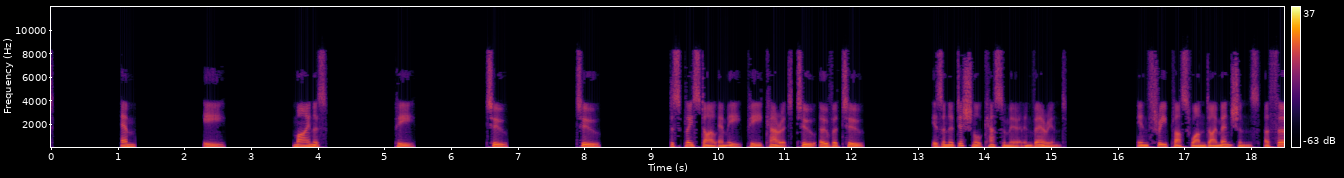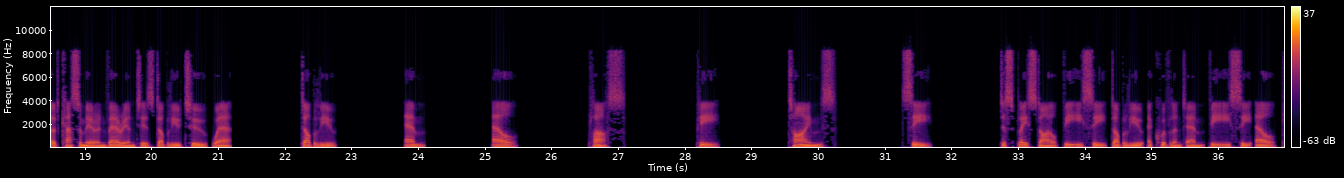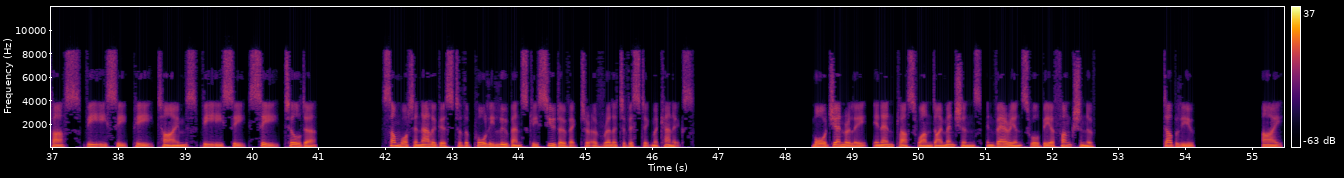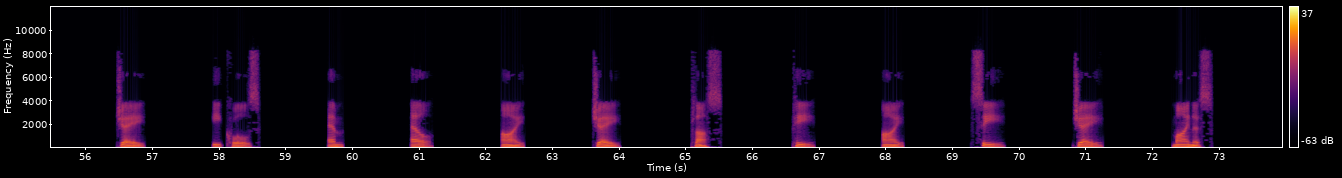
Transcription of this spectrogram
m e minus p 2 2 display style me p caret 2 over 2 is an additional Casimir invariant. In 3 plus 1 dimensions a third Casimir invariant is w2 where w m l plus p times C display style VEC W equivalent M VEC L plus VEC P times VEC C tilde somewhat analogous to the Pauli-Lubanski pseudovector of relativistic mechanics. More generally, in n plus 1 dimensions, invariance will be a function of W I J equals M L I J plus P I C J minus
